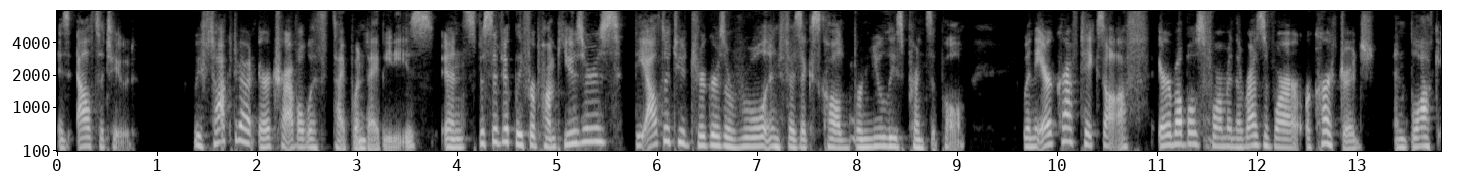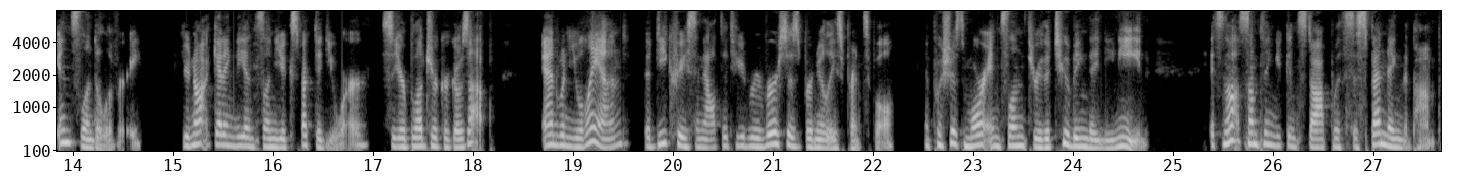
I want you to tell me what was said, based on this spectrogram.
is altitude. We've talked about air travel with type 1 diabetes, and specifically for pump users, the altitude triggers a rule in physics called Bernoulli's principle. When the aircraft takes off, air bubbles form in the reservoir or cartridge and block insulin delivery. You're not getting the insulin you expected you were, so your blood sugar goes up. And when you land, the decrease in altitude reverses Bernoulli's principle and pushes more insulin through the tubing than you need, it's not something you can stop with suspending the pump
